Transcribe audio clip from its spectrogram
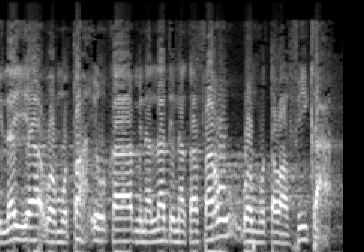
ilayya wa mutahhiruka minalladina kafaru wa mutawafika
